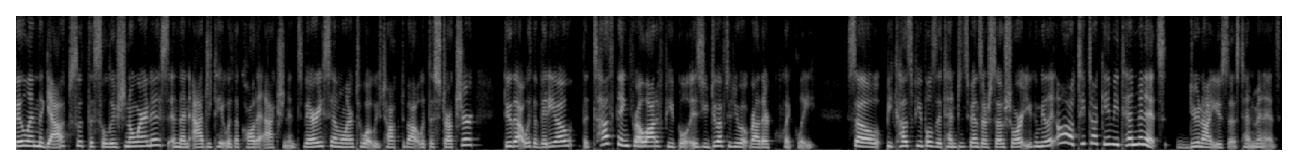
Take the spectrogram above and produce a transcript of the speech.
fill in the gaps with the solution awareness and then agitate with a call to action. It's very similar to what we've talked about with the structure. Do that with a video. The tough thing for a lot of people is you do have to do it rather quickly. So, because people's attention spans are so short, you can be like, oh, TikTok gave me 10 minutes. Do not use those 10 minutes.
